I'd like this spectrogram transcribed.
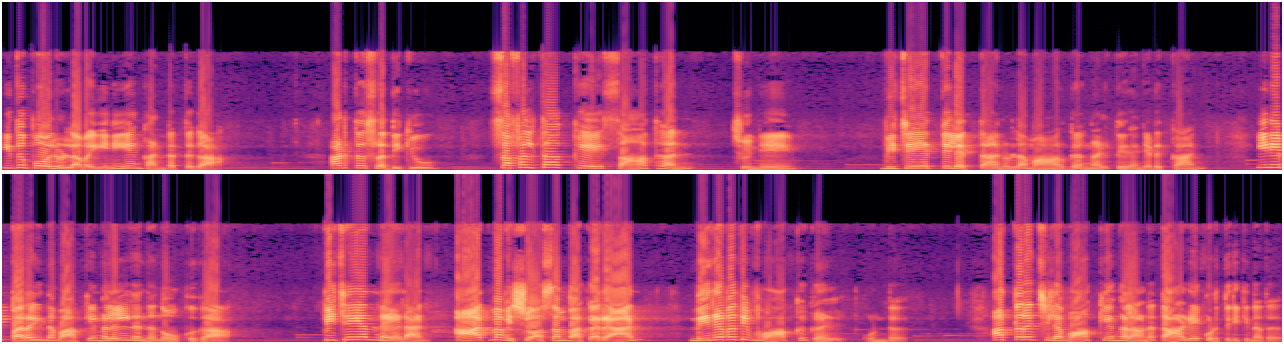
ഇതുപോലുള്ളവ ഇനിയും കണ്ടെത്തുക. അടുത്ത് ശ്രദ്ധിക്കൂ. സഫൽത കെ സാധൻ ചുനേ. വിജയത്തിലെത്താനുള്ള മാർഗങ്ങൾ തിരഞ്ഞെടുക്കാൻ ഇനി പറയുന്ന വാക്യങ്ങളിൽ നിന്ന് നോക്കുക. വിജയം നേടാൻ ആത്മവിശ്വാസം പകരാൻ നിരവധി വാക്കുകൾ ഉണ്ട്. അത്തരം ചില വാക്യങ്ങളാണ് താഴെ കൊടുത്തിരിക്കുന്നത്.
